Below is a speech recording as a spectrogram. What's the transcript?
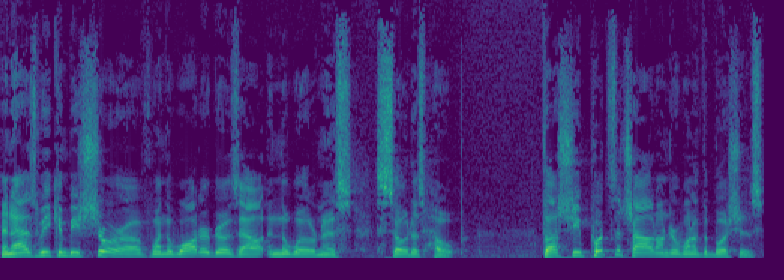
And as we can be sure of, when the water goes out in the wilderness, so does hope. Thus she puts the child under one of the bushes.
